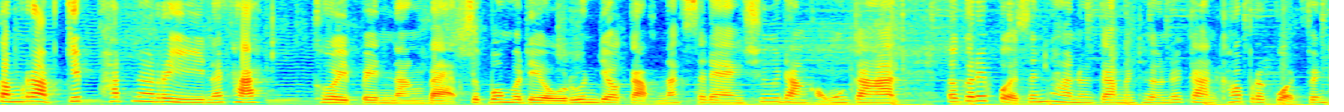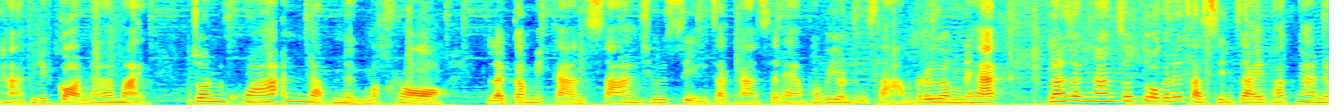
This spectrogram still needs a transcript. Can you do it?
สำหรับกิฟพัฒนารีนะคะ เคยเป็นนางแบบซูเปอร์โมเดลรุ่นเดียวกับนักแสดงชื่อดังของวงการ แล้วก็ได้เปิดเส้นทางในการบันเทิงด้วยการเข้าประกวดเฟ้นหาพิธีกรหน้าใหม่ จนคว้าอันดับหนึ่งมาครอง แล้วก็มีการสร้างชื่อเสียงจากการแสดงภาพยนตร์ถึง 3 เรื่องนะคะหลังจากนั้นเจ้าตัวก็ได้ตัดสินใจพักงานใน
